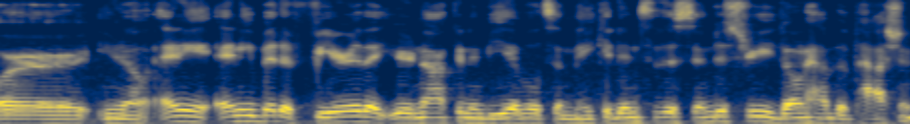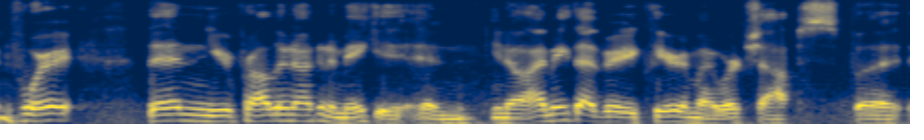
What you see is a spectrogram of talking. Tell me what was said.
or you know any any bit of fear that you're not going to be able to make it into this industry, you don't have the passion for it, then you're probably not going to make it. And you know, I make that very clear in my workshops. But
